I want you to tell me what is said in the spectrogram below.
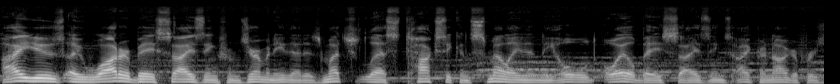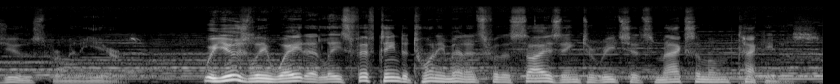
I use a water based sizing from Germany that is much less toxic and smelly than the old oil based sizings iconographers used for many years. We usually wait at least 15 to 20 minutes for the sizing to reach its maximum tackiness.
